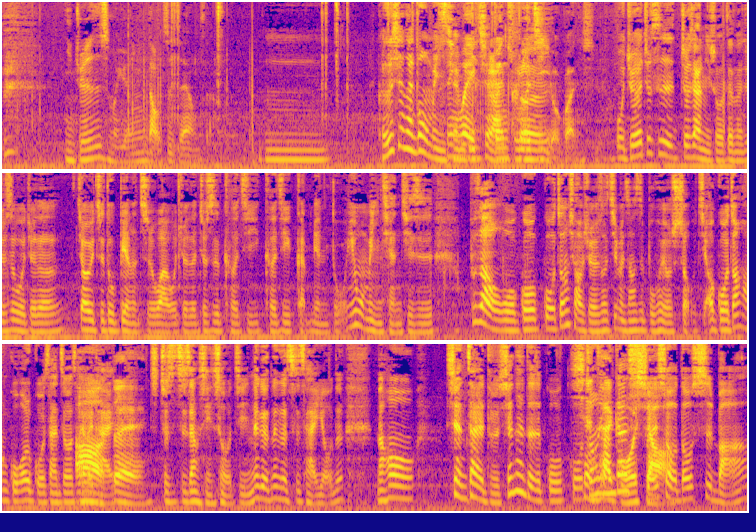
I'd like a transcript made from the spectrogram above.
你觉得是什么原因导致这样子啊？嗯，可是现在跟我们以前因为比起来，跟科技有关系？我觉得就是，就像你说，真的就是，我觉得教育制度变了之外，我觉得就是科技科技改变多。因为我们以前其实不知道，我国国中小学的时候基本上是不会有手机哦，国中好像国二国三之后才有一台，哦对，就是智障型手机，那个那个是才有的。然后现在的现在的国国中应该小随手都是吧？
